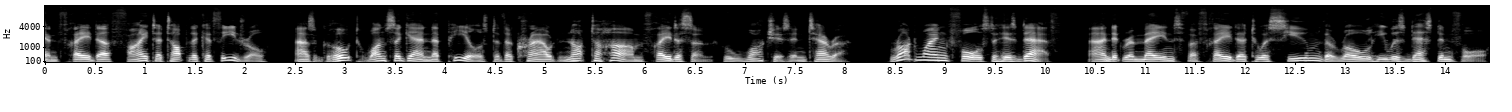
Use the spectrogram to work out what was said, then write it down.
and Freder fight atop the cathedral as Groth once again appeals to the crowd not to harm Fredersen, who watches in terror. Rotwang falls to his death, and it remains for Freder to assume the role he was destined for,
